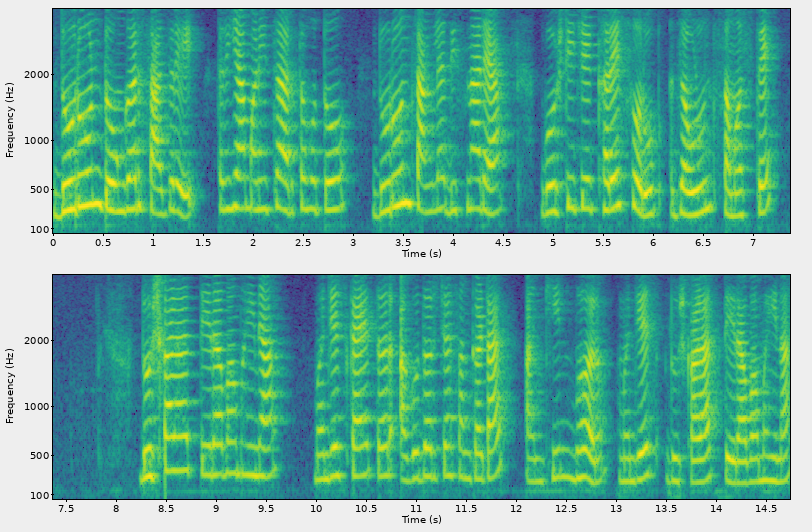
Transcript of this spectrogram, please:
दुरून डोंगर साजरे तर या म्हणीचा अर्थ होतो दुरून चांगल्या दिसणाऱ्या गोष्टीचे खरे स्वरूप जवळून समजते. दुष्काळात तेरावा महिना म्हणजेच काय? तर अगोदरच्या संकटात आणखीन भर म्हणजेच दुष्काळात तेरावा महिना.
